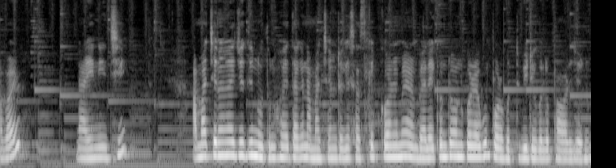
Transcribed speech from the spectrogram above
আবার নাড়িয়ে নিচ্ছি। আমার চ্যানেলে যদি নতুন হয়ে থাকেন, আমার চ্যানেলটাকে সাবস্ক্রাইব করে নেবেন আর বেলাইকনটা অন করে রাখবেন পরবর্তী ভিডিওগুলো পাওয়ার জন্য।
